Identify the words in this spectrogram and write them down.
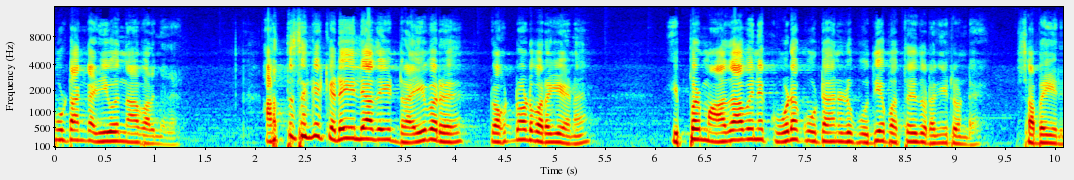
കൂട്ടാൻ കഴിയുമെന്നാണ് പറഞ്ഞത്. അർത്ഥസംഖ്യക്കിടയില്ലാതെ ഈ ഡ്രൈവർ ഡോക്ടറിനോട് പറയുകയാണ് ഇപ്പോൾ മാതാവിനെ കൂടെ കൂട്ടാനൊരു പുതിയ പദ്ധതി തുടങ്ങിയിട്ടുണ്ട് സഭയിൽ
